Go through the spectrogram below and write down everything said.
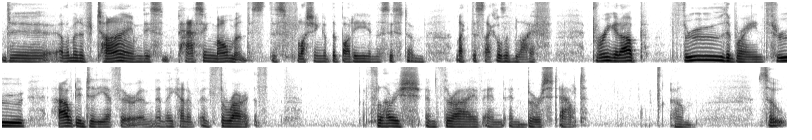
the element of time, this passing moment, this this flushing of the body and the system, like the cycles of life, bring it up through the brain, through out into the ether, and, and they kind of and thrive, flourish and thrive and and burst out. Um, so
